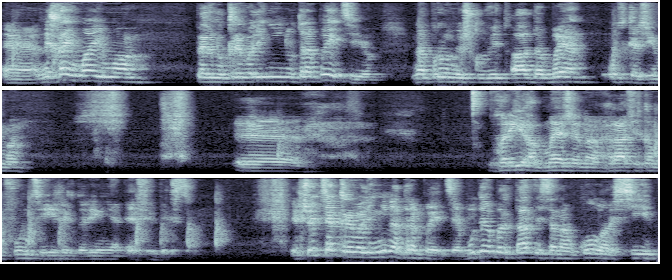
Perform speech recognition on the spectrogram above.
Е, Нехай маємо певну криволінійну трапецію на проміжку від А до Б, ну, скажімо, е, вгорі обмежена графіком функції y дорівнює f від x. Якщо ця криволінійна трапеція буде обертатися навколо осі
